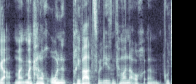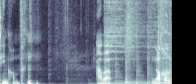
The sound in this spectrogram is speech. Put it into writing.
ja, man, man kann auch ohne privat zu lesen, kann man da auch ähm, gut hinkommen. Aber noch. Oh,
